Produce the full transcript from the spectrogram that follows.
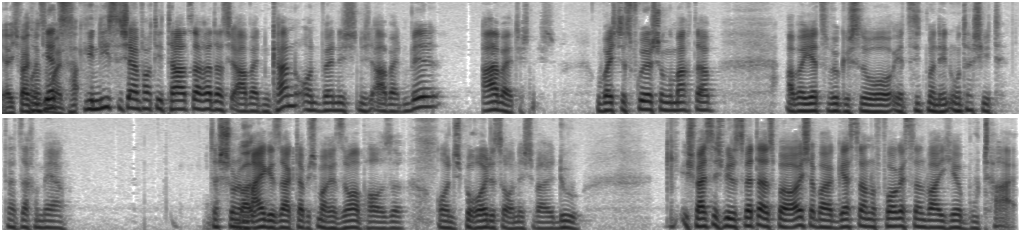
Ja, ich weiß, und was jetzt du meinst. genieße ich einfach die Tatsache, dass ich arbeiten kann. Und wenn ich nicht arbeiten will, arbeite ich nicht. Wobei ich das früher schon gemacht habe. Aber jetzt wirklich so, jetzt sieht man den Unterschied, Tatsache mehr. Das schon im Weil- Mai gesagt habe, ich mache jetzt Sommerpause. Und ich bereue das auch nicht, weil du, ich weiß nicht, wie das Wetter ist bei euch, aber gestern und vorgestern war hier brutal.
